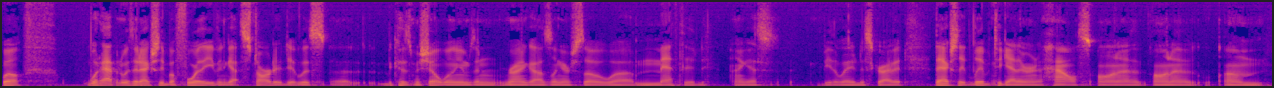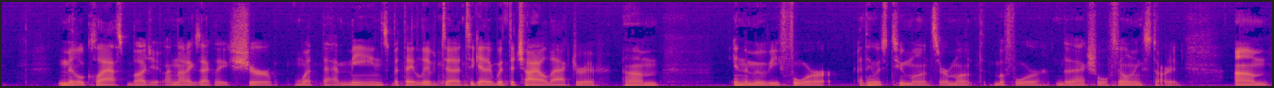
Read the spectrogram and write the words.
well. What happened with it actually before they even got started? It was uh, because Michelle Williams and Ryan Gosling are so uh, method, I guess, be the way to describe it. They actually lived together in a house on a on a um, middle class budget. I'm not exactly sure what that means, but they lived uh, together with the child actor um, in the movie for I think it was two months or a month before the actual filming started. Um,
